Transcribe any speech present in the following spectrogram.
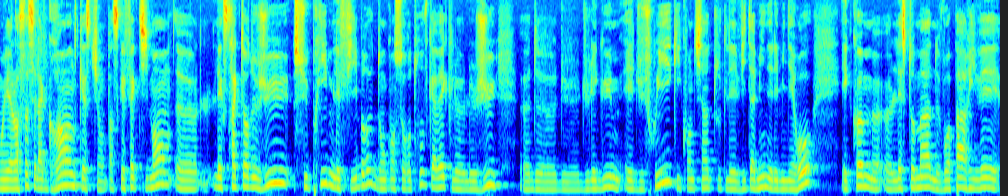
Oui, alors ça c'est la grande question, parce qu'effectivement, euh, l'extracteur de jus supprime les fibres, donc on se retrouve qu'avec le, jus euh, du, légume et du fruit qui contient toutes les vitamines et les minéraux, et comme l'estomac ne voit pas arriver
